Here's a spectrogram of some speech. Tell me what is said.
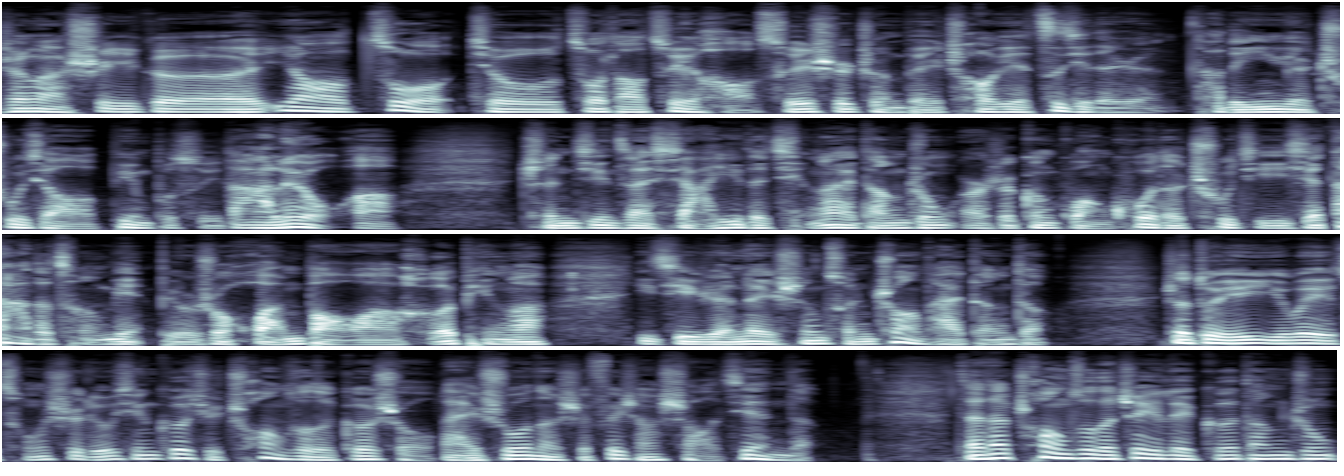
生啊，是一个要做就做到最好，随时准备超越自己的人。他的音乐触角并不随大流啊，沉浸在狭义的情爱当中，而是更广阔的触及一些大的层面，比如说环保啊、和平啊，以及人类生存状态等等。这对于一位从事流行歌曲创作的歌手来说呢，是非常少见的。在他创作的这一类歌当中，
